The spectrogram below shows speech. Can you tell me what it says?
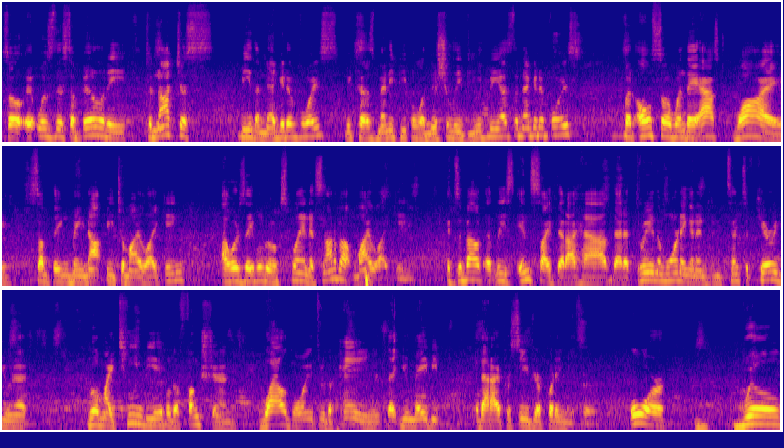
So it was this ability to not just be the negative voice, because many people initially viewed me as the negative voice, but also when they asked why something may not be to my liking, I was able to explain it's not about my liking, it's about at least insight that I have that at three in the morning in an intensive care unit, will my team be able to function while going through the pain that you may be, that I perceive you're putting me through? Or will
